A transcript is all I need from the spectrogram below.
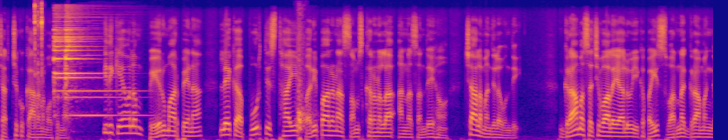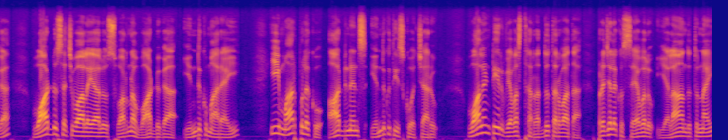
చర్చకు కారణమవుతున్నాయి. ఇది కేవలం పేరు మార్పేనా లేక పూర్తిస్థాయి పరిపాలనా సంస్కరణలా అన్న సందేహం చాలామందిలో ఉంది. గ్రామ సచివాలయాలు ఇకపై స్వర్ణగ్రామంగా వార్డు సచివాలయాలు స్వర్ణ వార్డుగా ఎందుకు మారాయి? ఈ మార్పులకు ఆర్డినెన్స్ ఎందుకు తీసుకువచ్చారు? వాలంటీర్ వ్యవస్థ రద్దు తర్వాత ప్రజలకు సేవలు ఎలా అందుతున్నాయి?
